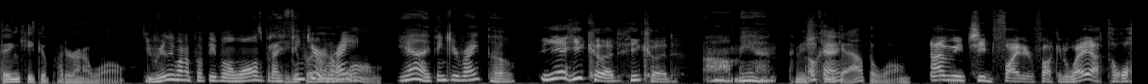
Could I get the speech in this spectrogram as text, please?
think he could put her on a wall. You really want to put people on walls, but I He think you're right. Yeah, I think you're right, though. Yeah, he could. He could. Oh, man. I mean, she Okay. can't get out the wall. I mean, she'd fight her fucking way out the wall.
